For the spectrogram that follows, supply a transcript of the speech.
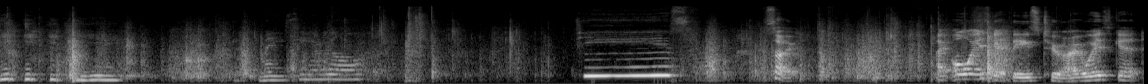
my cereal. Cheese! So, I always get these two. I always get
